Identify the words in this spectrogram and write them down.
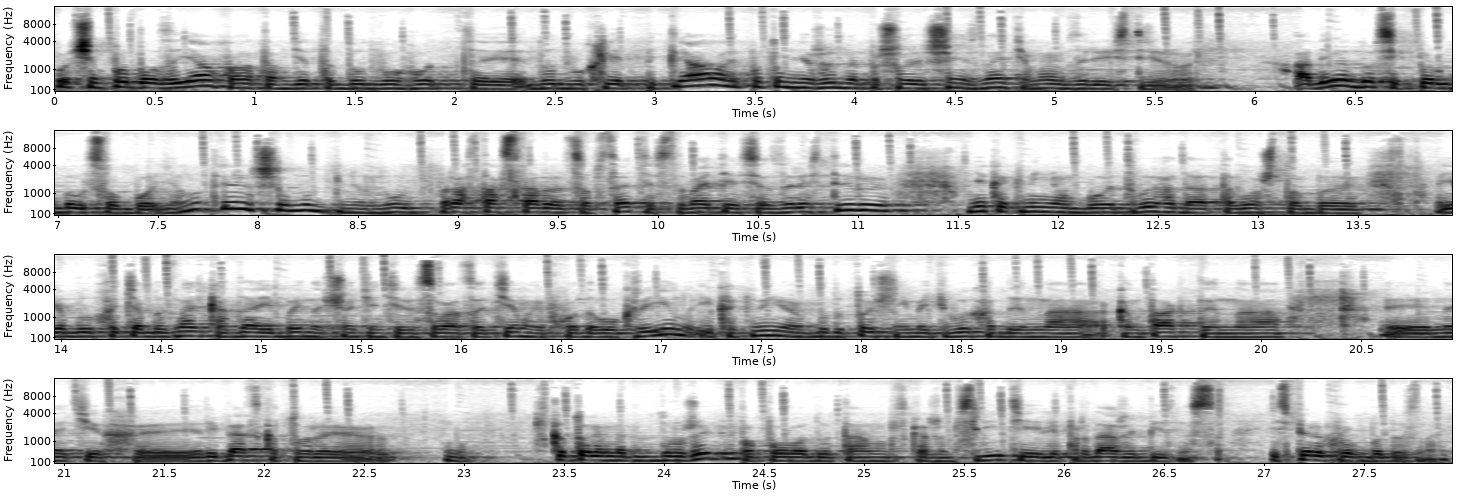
В общем, подал заявку, она там где-то до двух, год, э, до двух лет петляла, и потом неожиданно пришло решение, знаете, мы им зарегистрировали. А домен до сих пор был свободен. Вот я решил, ну, ну, раз так складываются обстоятельства, давайте я себя зарегистрирую. Мне как минимум будет выгода от того, чтобы я буду хотя бы знать, когда eBay начнет интересоваться темой входа в Украину, и как минимум я буду точно иметь выходы на контакты на, э, на этих э, ребят, которые, ну, с которыми дружить по поводу, там, скажем, слития или продажи бизнеса. Из первых рук буду знать.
